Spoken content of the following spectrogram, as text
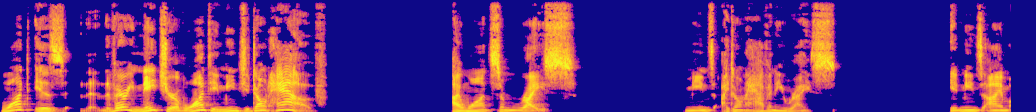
Want is the very nature of wanting means you don't have. I want some rice means I don't have any rice. It means I'm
